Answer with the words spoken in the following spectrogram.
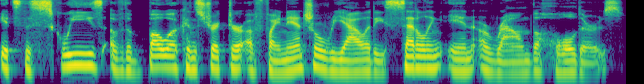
It's the squeeze of the boa constrictor of financial reality settling in around the holders.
